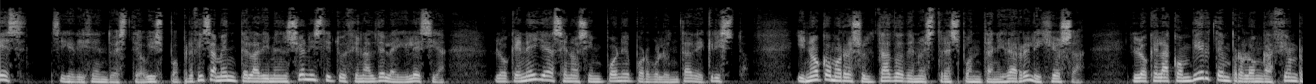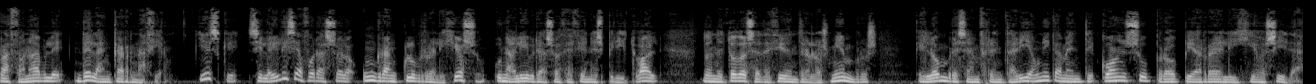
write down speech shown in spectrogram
es, sigue diciendo este obispo, precisamente la dimensión institucional de la Iglesia, lo que en ella se nos impone por voluntad de Cristo, y no como resultado de nuestra espontaneidad religiosa, lo que la convierte en prolongación razonable de la encarnación. Y es que si la Iglesia fuera solo un gran club religioso, una libre asociación espiritual, donde todo se decide entre los miembros, el hombre se enfrentaría únicamente con su propia religiosidad.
